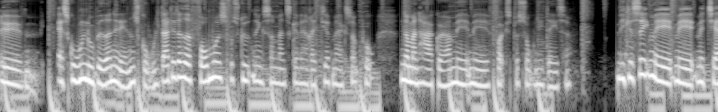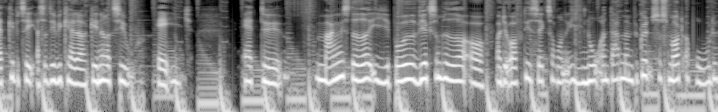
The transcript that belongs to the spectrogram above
øh, er skolen nu bedre end en anden skole. Der er det, der hedder formålsforskydning, som man skal være rigtig opmærksom på, når man har at gøre med, med folks personlige data. Vi kan se med, med, med ChatGPT, altså det vi kalder generativ AI, at øh, mange steder i både virksomheder og, og det offentlige sektor rundt i Norden, der har man begyndt så småt at bruge det.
